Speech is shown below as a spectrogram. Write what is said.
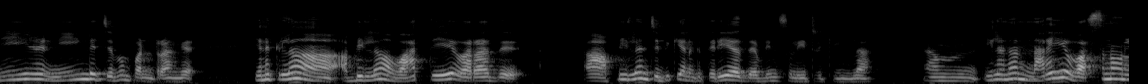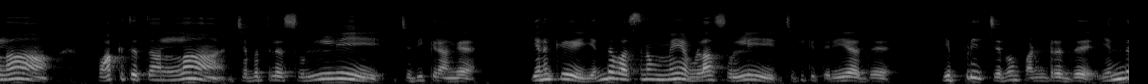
நீண்ட நீண்ட ஜெபம் பண்ணுறாங்க எனக்கெல்லாம் அப்படிலாம் வார்த்தையே வராது. அப்படிலாம் ஜெபிக்க எனக்கு தெரியாது அப்படின்னு சொல்லிகிட்ருக்கீங்களா இல்லைன்னா நிறைய வசனம்லாம் வாக்குத்தத்தம்லாம் ஜெபத்தில் சொல்லி ஜெபிக்கிறாங்க. எனக்கு எந்த வசனமுமே அப்படிலாம் சொல்லி ஜபிக்க தெரியாது. எப்படி ஜெபம் பண்ணுறது எந்த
